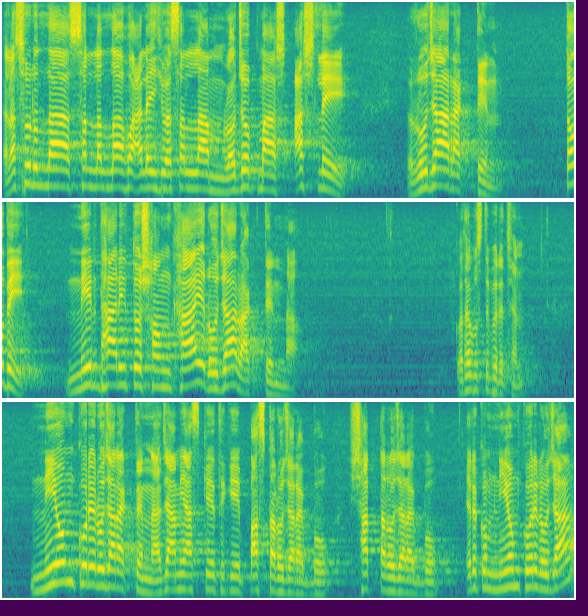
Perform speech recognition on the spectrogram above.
রাসূলুল্লাহ সাল্লাল্লাহু আলাইহি ওয়াসাল্লাম রজব মাস আসলে রোজা রাখতেন, তবে নির্ধারিত সংখ্যায় রোজা রাখতেন না। কথা বুঝতে পেরেছেন? নিয়ম করে রোজা রাখতেন না যে আমি আজকে থেকে পাঁচটা রোজা রাখব, সাতটা রোজা রাখব। এরকম নিয়ম করে রোজা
